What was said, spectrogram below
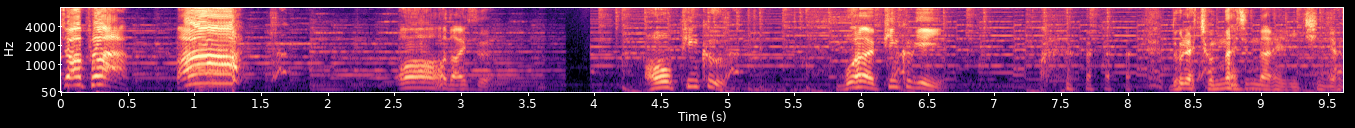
점프! 아! 어 나이스 어우 핑크 뭐야 핑크 게이 노래 존나 신나네 미친년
